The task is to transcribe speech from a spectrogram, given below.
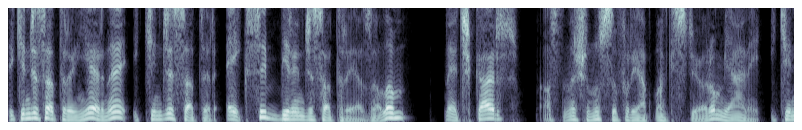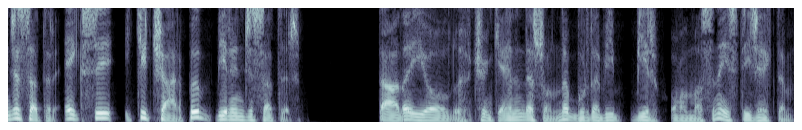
İkinci satırın yerine ikinci satır eksi birinci satırı yazalım. Ne çıkar? Aslında şunu sıfır yapmak istiyorum. Yani ikinci satır eksi 2 çarpı birinci satır. Daha da iyi oldu. Çünkü eninde sonunda burada bir 1 olmasını isteyecektim.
